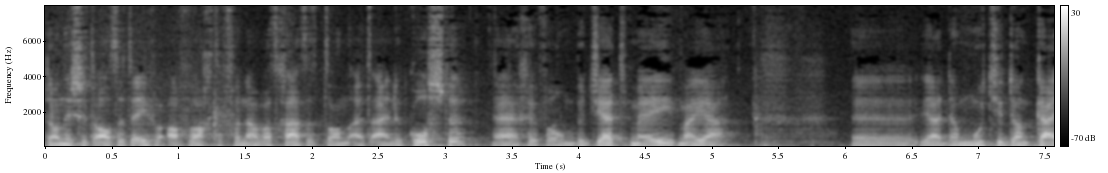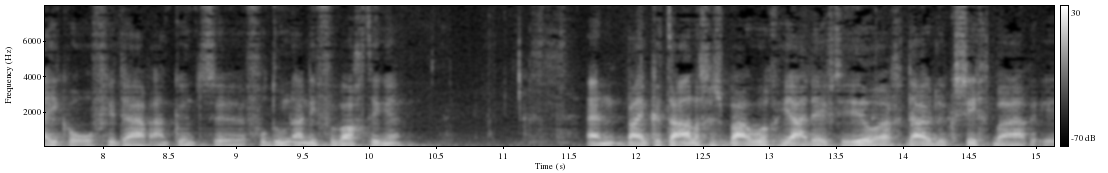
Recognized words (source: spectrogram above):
dan is het altijd even afwachten van nou, wat gaat het dan uiteindelijk kosten. Ja, hij geeft wel een budget mee, maar ja, ja, dan moet je dan kijken of je daaraan kunt voldoen aan die verwachtingen. En bij een catalogusbouwer, ja, daar heeft hij heel erg duidelijk zichtbaar eh,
